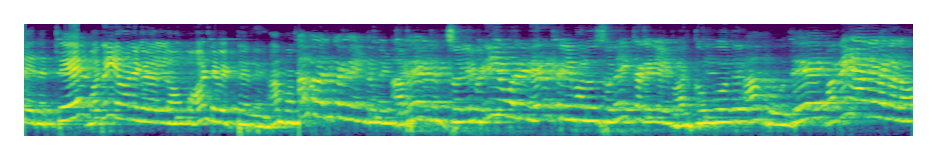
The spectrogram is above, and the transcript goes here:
நேரத்தே. மத யானைகள் எல்லாம் ஆண்டு விட்டது. ஆமா பார்க்க வேண்டும் என்று. அப்படின்னு சொல்லி வெளியே ஒரு நேரத்தில் வந்து சுதை கடையை பார்க்கும் போது மத யானைகள் எல்லாம்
